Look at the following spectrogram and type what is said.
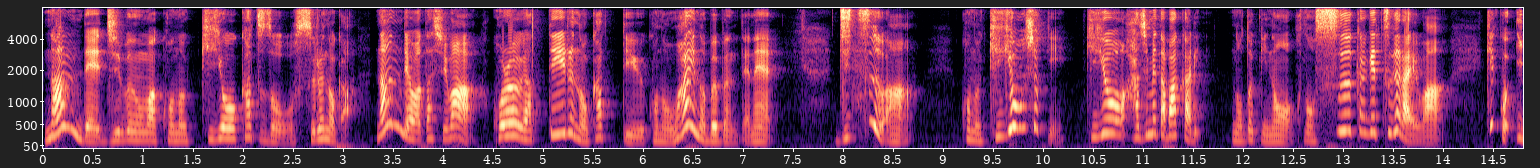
なんで自分はこの企業活動をするのか。なんで私はこれをやっているのかっていうこの Y の部分ってね、実は、この企業初期、企業始めたばかりの時のこの数ヶ月ぐらいは、結構勢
